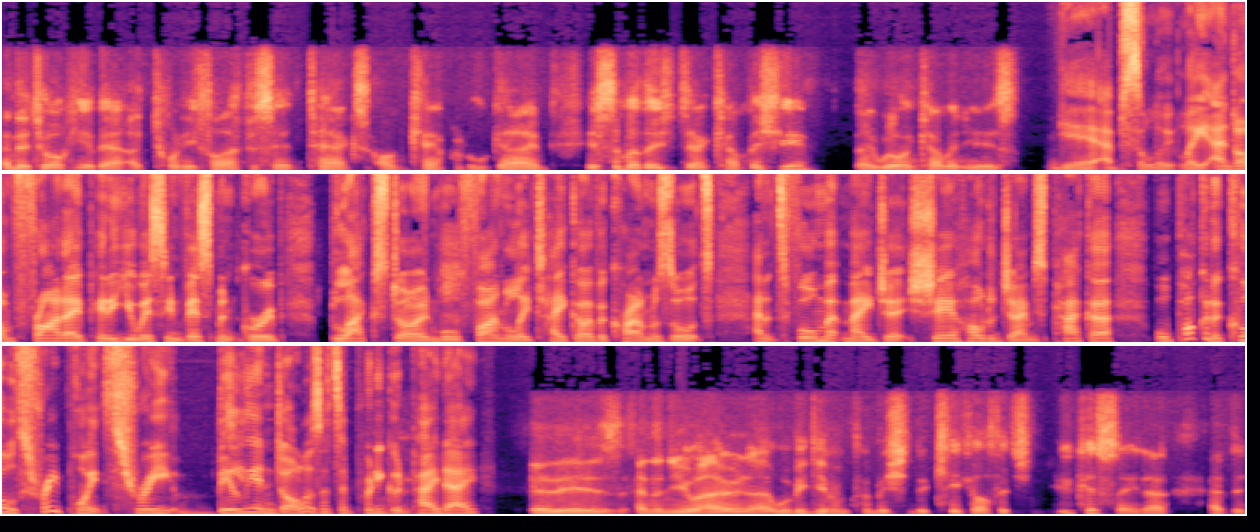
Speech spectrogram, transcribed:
And they're talking about a 25% tax on capital gain. If some of these don't come this year, they will in coming years. Yeah, absolutely. And on Friday, Peter, US investment group Blackstone will finally take over Crown Resorts, and its former major shareholder, James Packer, will pocket a cool $3.3 billion. That's a pretty good payday. It is, and the new owner will be given permission to kick off its new casino at the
